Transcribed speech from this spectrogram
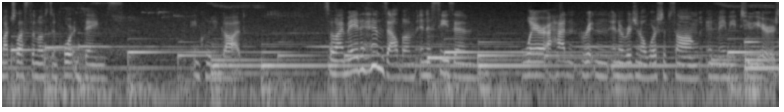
much less the most important things, including God. So I made a hymns album in a season where I hadn't written an original worship song in maybe two years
